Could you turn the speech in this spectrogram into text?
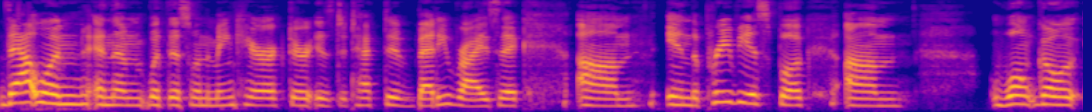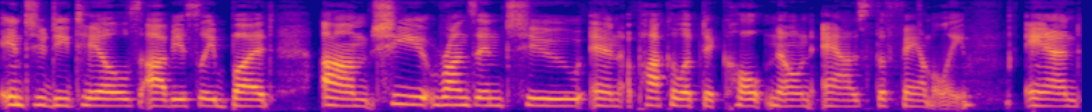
that one and then with this one the main character is detective betty Rhyzyk. Um, in the previous book um, won't go into details obviously but um, she runs into an apocalyptic cult known as the family. And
